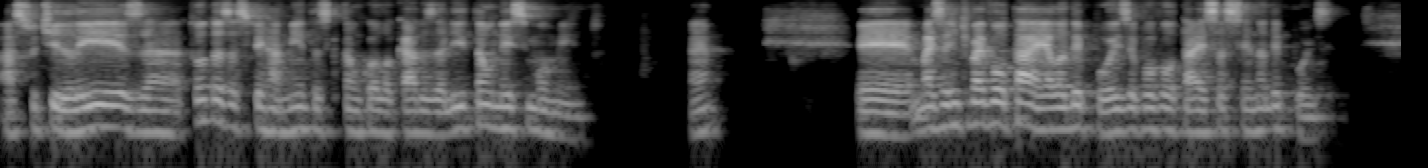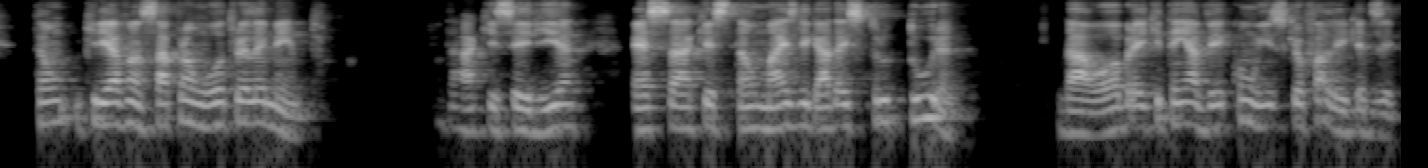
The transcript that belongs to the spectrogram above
A sutileza, todas as ferramentas que estão colocadas ali estão nesse momento, né? É, mas a gente vai voltar a ela depois, eu vou voltar a essa cena depois. Então, queria avançar para um outro elemento, tá? que seria essa questão mais ligada à estrutura da obra e que tem a ver com isso que eu falei, quer dizer,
